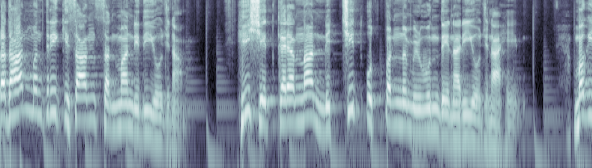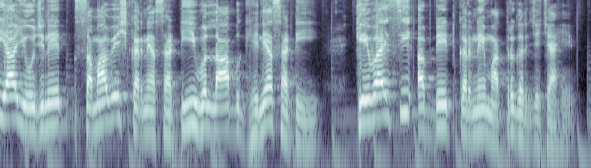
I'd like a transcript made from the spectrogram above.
प्रधानमंत्री किसान सन्मान निधी योजना. ही शेतकऱ्यांना निश्चित उत्पन्न मिळवून देणारी योजना आहे. मग या योजनेत समावेश करण्यासाठी व लाभ घेण्यासाठी के वाय सी अपडेट करणे मात्र गरजेचे आहे.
